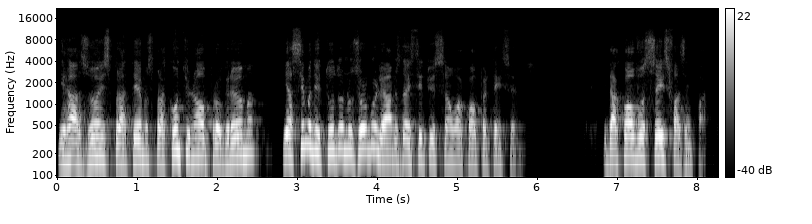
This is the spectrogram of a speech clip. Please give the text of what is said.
e razões para termos para continuar o programa e, acima de tudo, nos orgulharmos da instituição a qual pertencemos e da qual vocês fazem parte.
